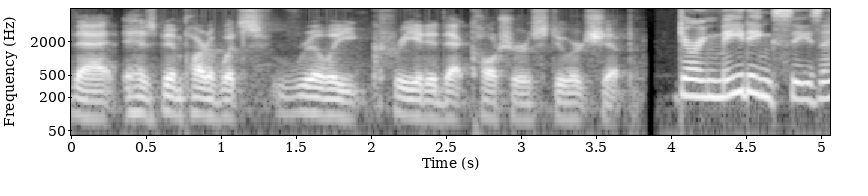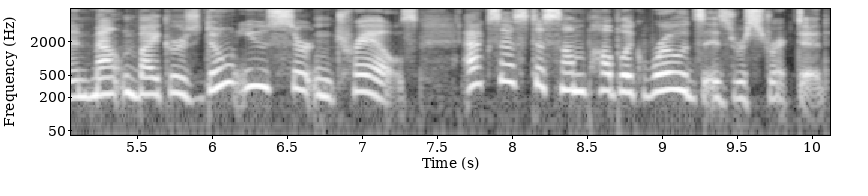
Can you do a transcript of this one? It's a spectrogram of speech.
that has been part of what's really created that culture of stewardship. During mating season, mountain bikers don't use certain trails. Access to some public roads is restricted.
